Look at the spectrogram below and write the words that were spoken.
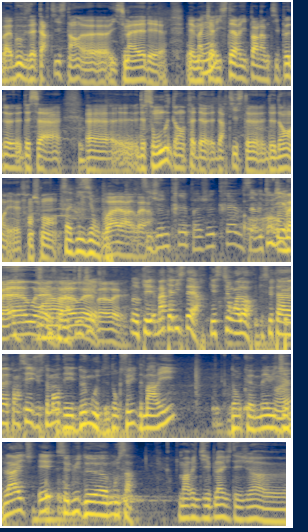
Bah, vous, vous êtes artiste, hein, euh, Ismaël et, et McAllister, il parle un petit peu de, de, sa, euh, de son mood en fait d'artiste euh, dedans et franchement Sa vision. Voilà, voilà. Si je ne crève pas, je crève. Ça veut tout dire. Ouais, ouais, bah tout ouais, dire. bah ouais. Ok, McAllister, question alors. Qu'est-ce que tu as pensé justement des deux moods? Donc celui de Marie, donc Mary J. Ouais. Blige, et celui de Moussa. Marie J. Blige, déjà, euh,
